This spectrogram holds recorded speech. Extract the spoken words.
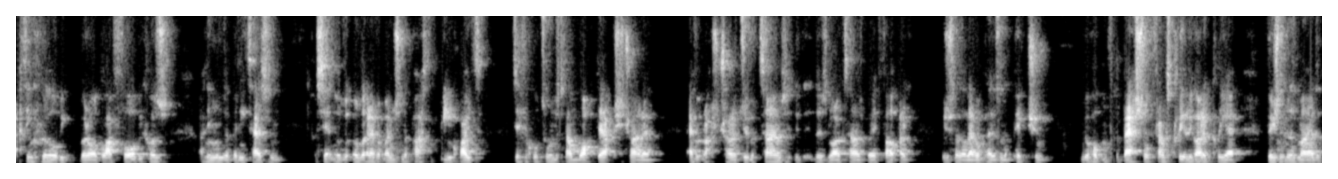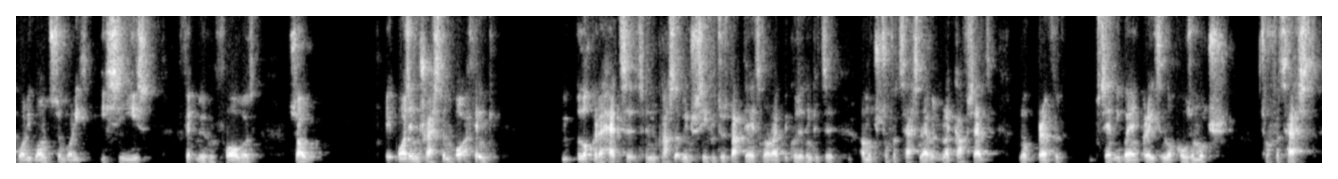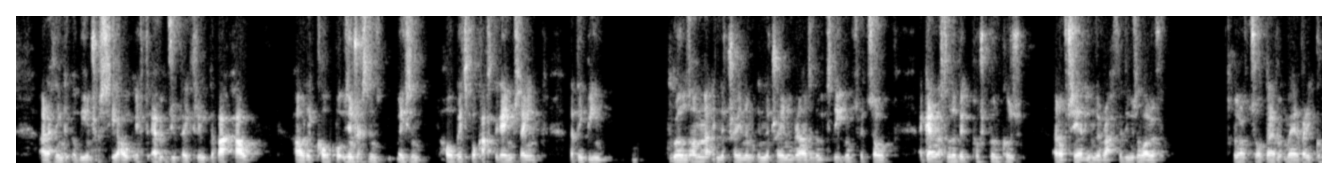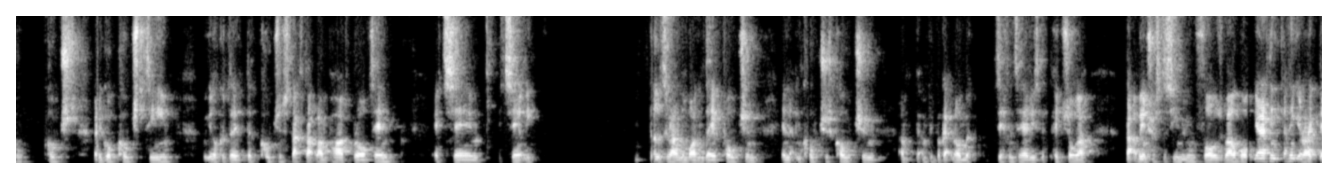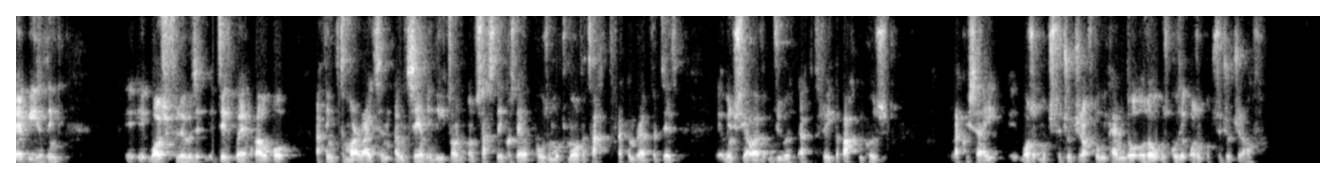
I think we'll all be we're all glad for because I think under Benitez and certainly other Everton managers in the past, it's been quite difficult to understand what they're actually trying to Everton actually trying to do at times. There's a lot of times where it felt like we just had 11 players on the pitch and we were hoping for the best. So Frank's clearly got a clear vision in his mind of what he wants and what he, he sees fit moving forward. So it was interesting, but I think looking ahead to, to Newcastle, it'll be interesting if he does back there tomorrow night because I think it's a, a much tougher test. Everton, like I've said, you know, Brentford certainly weren't great and they'll pose a much tougher test. And I think it'll be interesting to see how if Everton do play three at the back, how how they cope. But it was interesting Mason Holgate spoke after the game saying that they've been drilled on that in the training in the training grounds in the weeks leading up to it. So again, that's another big push point because know certainly under Rafa there was a lot of a lot of talk that Everton were a very good coached, very good coached team. But you look at the, the coaching staff that Lampard brought in, it's um it's certainly built around the modern day approaching and, and coaches coaching and, and people getting on with different areas of the pitch. So that that'll be interesting to see moving forward as well. But yeah, I think I think you're right there, because I think it, it was fluid. It, it, did work well, but I think tomorrow night and, and certainly Leeds on, on Saturday because they're posing much more of a attack threat than Brentford did. It'll be interesting how Everton do at the three at the back because, like we say, it wasn't much to judge it off the weekend. Although it was good, it wasn't much to judge it off.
